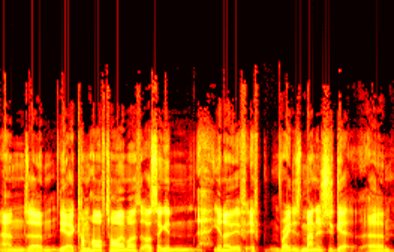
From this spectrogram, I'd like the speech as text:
And um, yeah, come half time, I, I, was thinking, you know, if, if Raiders managed to get um,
